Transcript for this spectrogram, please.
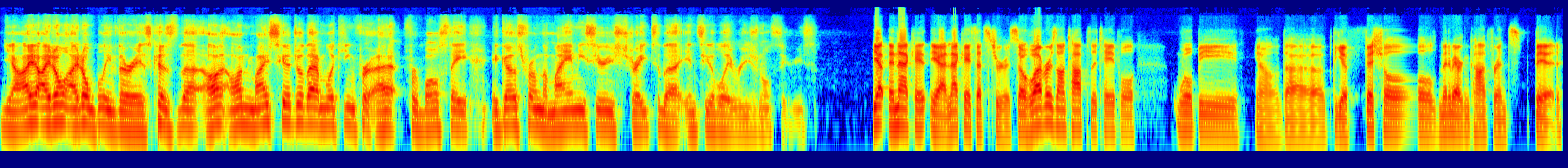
Yeah, I, I don't I don't believe there is because the on, on my schedule that I'm looking for at for Ball State, it goes from the Miami series straight to the NCAA regional series. Yep, in that case, yeah, in that case, that's true. So whoever's on top of the table will be, you know, the the official Mid American Conference bid.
